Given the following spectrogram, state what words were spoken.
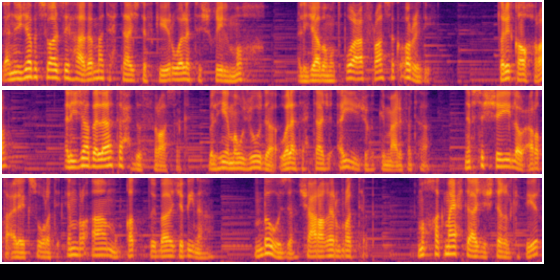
لأنه إجابة سؤال زي هذا ما تحتاج تفكير ولا تشغيل مخ. الإجابة مطبوعة في راسك اوريدي بطريقة أخرى الإجابة لا تحدث في راسك بل هي موجودة ولا تحتاج أي جهد لمعرفتها. نفس الشيء لو عرضت عليك صورة امرأة مقطبة جبينها. مبوزة شعرها غير مرتب. مخك ما يحتاج يشتغل كثير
